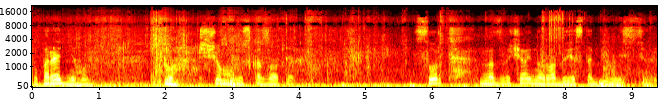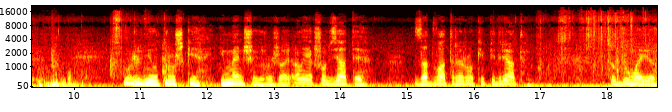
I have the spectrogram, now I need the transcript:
попереднього, то що можу сказати? Сорт надзвичайно радує стабільністю. Може в нього трошки і менший врожай, але якщо взяти за 2-3 роки підряд, то думаю,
